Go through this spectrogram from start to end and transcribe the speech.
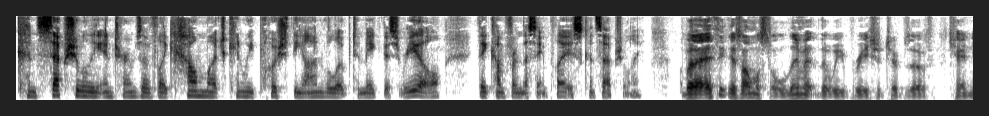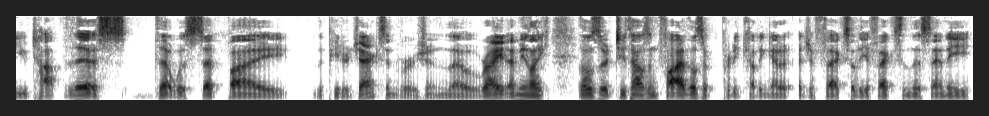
conceptually in terms of like how much can we push the envelope to make this real, they come from the same place conceptually. But I think there's almost a limit that we've reached in terms of can you top this that was set by the Peter Jackson version, though, right? I mean, like those are 2005; those are pretty cutting edge effects. Are the effects in this any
